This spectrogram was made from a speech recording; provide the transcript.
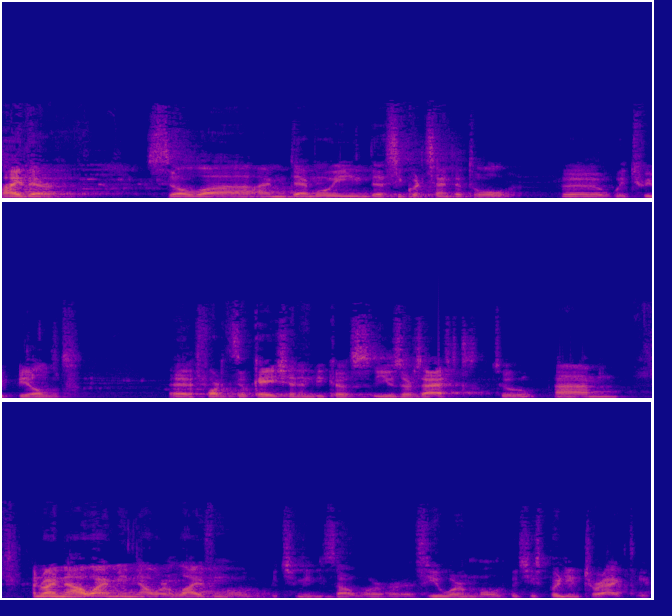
Hi there. So uh, I'm demoing the Secret Santa tool, uh, which we built uh, for this occasion and because users asked to. Um, and right now I'm in our live mode, which means our viewer mode, which is pretty interactive.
